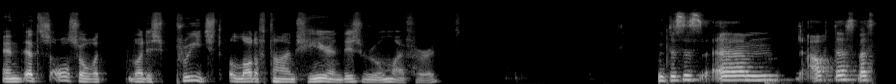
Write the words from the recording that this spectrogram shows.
And that's also what, what is preached a lot of times here in this room, I've heard. Und das ist ähm, auch das, was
